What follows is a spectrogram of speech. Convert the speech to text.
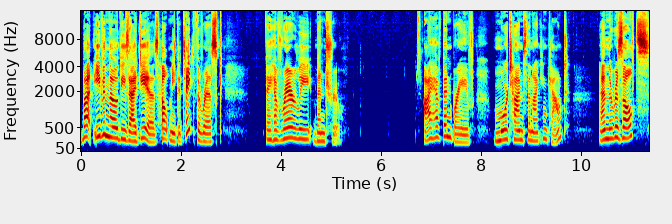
But even though these ideas help me to take the risk, they have rarely been true. I have been brave more times than I can count, and the results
